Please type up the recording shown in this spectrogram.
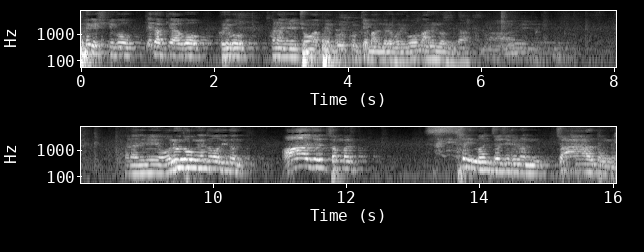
회개시키고 깨닫게 하고 그리고 하나님의 종 앞에 무릎 꿇게 만들어버리고 마는 겁니다. 하나님이 어느 동네든 어디든 아주 정말 살인만 저지르는 짜 동네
